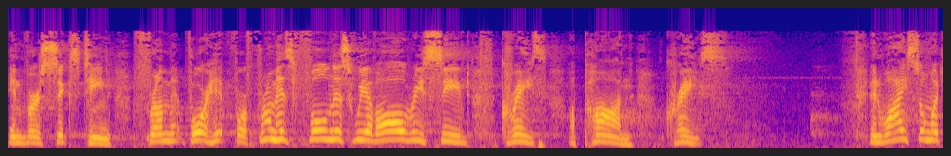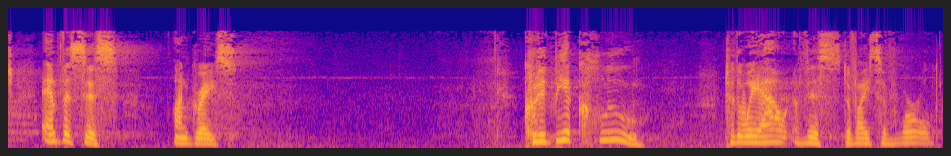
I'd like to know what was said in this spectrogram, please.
in verse 16, from, for, for from his fullness we have all received grace upon grace. And why so much emphasis on grace? Could it be a clue to the way out of this divisive world?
